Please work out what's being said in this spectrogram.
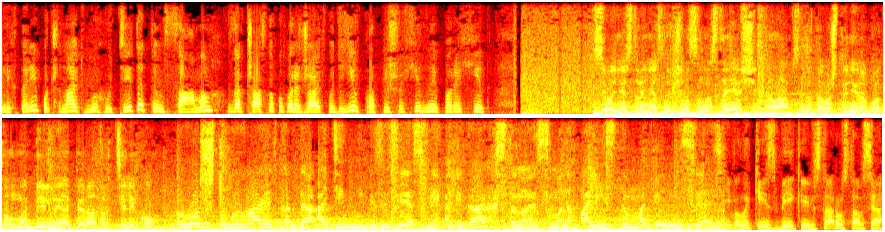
ліхтарі починають миготіти, тим самим завчасно попереджають водіїв про пішохідний перехід Сегодня в стране случился настоящий коллапс из-за того, что не работал мобильный оператор телеком. Вот что бывает, когда один небезызвестный олигарх становится монополистом мобильной связи. І Великий збій Київстару стався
